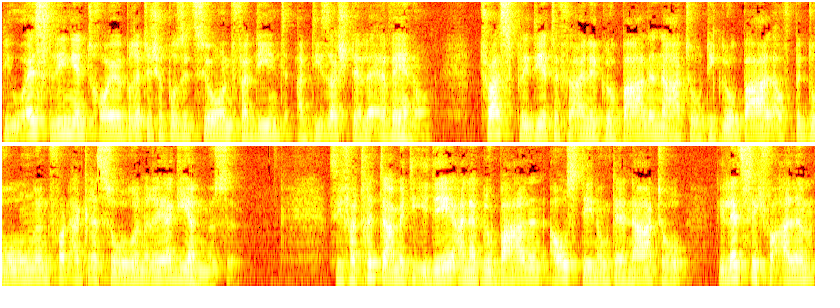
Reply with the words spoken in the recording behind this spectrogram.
Die US-linientreue britische Position verdient an dieser Stelle Erwähnung. Truss plädierte für eine globale NATO, die global auf Bedrohungen von Aggressoren reagieren müsse. Sie vertritt damit die Idee einer globalen Ausdehnung der NATO, die letztlich vor allem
